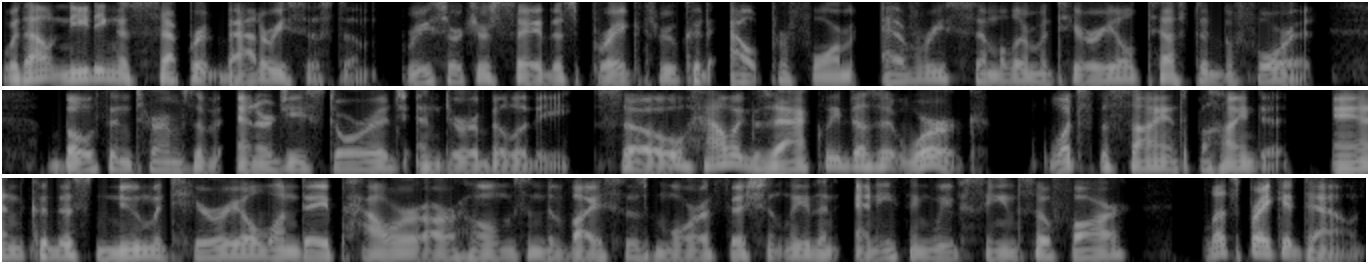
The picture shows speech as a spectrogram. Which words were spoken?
without needing a separate battery system. Researchers say this breakthrough could outperform every similar material tested before it, both in terms of energy storage and durability. So how exactly does it work? What's the science behind it? And could this new material one day power our homes and devices more efficiently than anything we've seen so far? Let's break it down.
